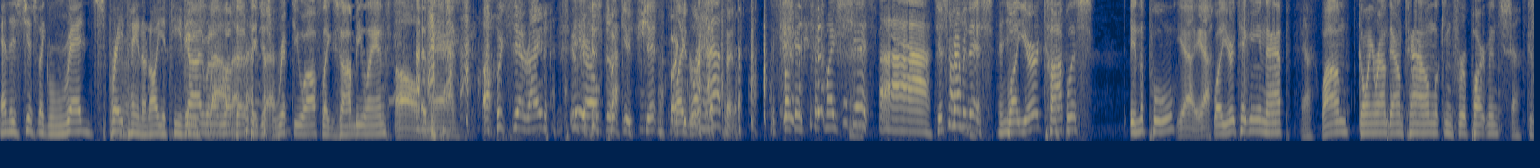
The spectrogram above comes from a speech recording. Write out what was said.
And there's just like red spray paint on all your TVs. God, would I Wow, love that if they just ripped you off like Zombieland? Oh man. oh shit! Right? Two They girls just took your shit and fucking Like what ran. happened? They fucking took my shit. Ah. Just remember this: while you're topless in the pool, Yeah, yeah. while you're taking a nap, Yeah. while I'm going around downtown looking for apartments because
